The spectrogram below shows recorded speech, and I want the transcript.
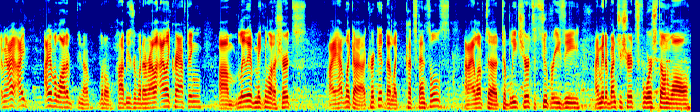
I mean, I, I, I have a lot of you know little hobbies or whatever. I, I like crafting. Um, lately, I've been making a lot of shirts. I have like a, Cricut that like cuts stencils, and I love to to bleed shirts. It's super easy. I made a bunch of shirts for Stonewall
